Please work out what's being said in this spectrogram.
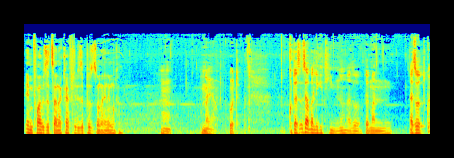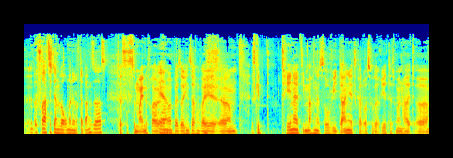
im Vollbesitz seiner Kräfte diese Position einnehmen kann. Hm. Naja, gut. Gut, das ist aber legitim, ne? Also wenn man also fragt sich dann, warum man denn auf der Bank saß. Das ist so meine Frage Ja. immer bei solchen Sachen, weil ähm, es gibt Trainer, die machen es so, wie Daniel jetzt gerade auch suggeriert, dass man halt äh,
